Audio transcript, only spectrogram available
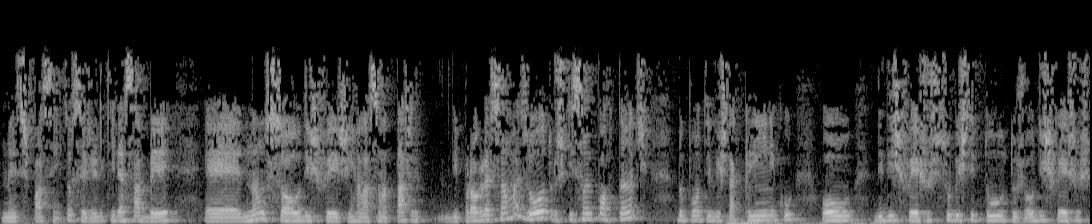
nesses pacientes. Ou seja, ele queria saber é, não só o desfecho em relação à taxa de progressão, mas outros que são importantes do ponto de vista clínico ou de desfechos substitutos ou desfechos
